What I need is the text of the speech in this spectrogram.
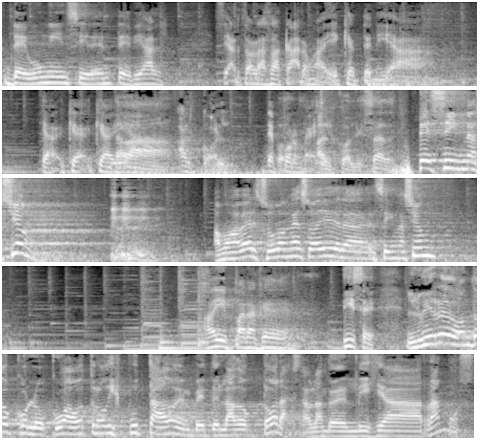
de un incidente vial. ¿Cierto? La sacaron ahí que tenía. que, que- que había alcohol de por medio. Alcoholizada. Designación. Vamos a ver, suban eso ahí de la designación. Ahí para que. Dice, Luis Redondo colocó a otro diputado en vez de la doctora, está hablando de Ligia Ramos,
